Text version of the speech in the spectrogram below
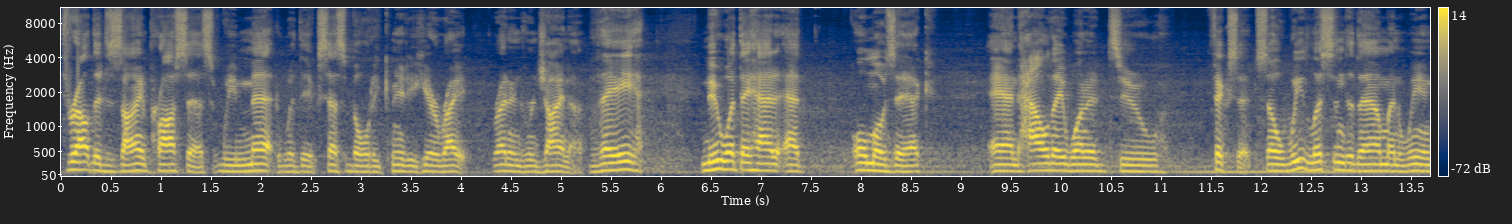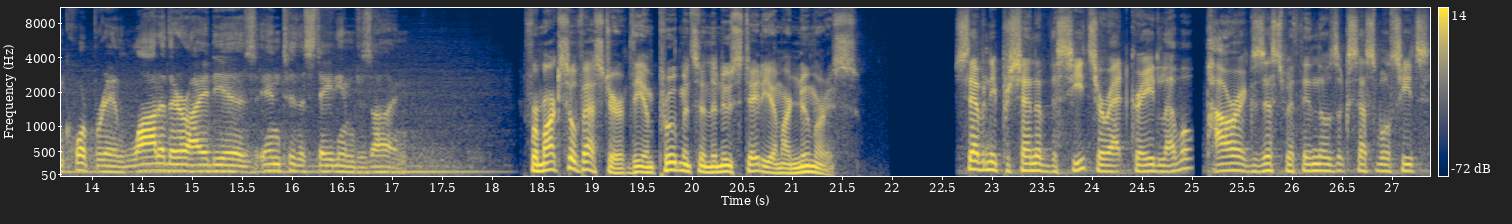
Throughout the design process, we met with the accessibility community here right, right in Regina. They knew what they had at Old Mosaic and how they wanted to fix it. So we listened to them and we incorporated a lot of their ideas into the stadium design. For Mark Sylvester, the improvements in the new stadium are numerous. 70% of the seats are at grade level. Power exists within those accessible seats.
